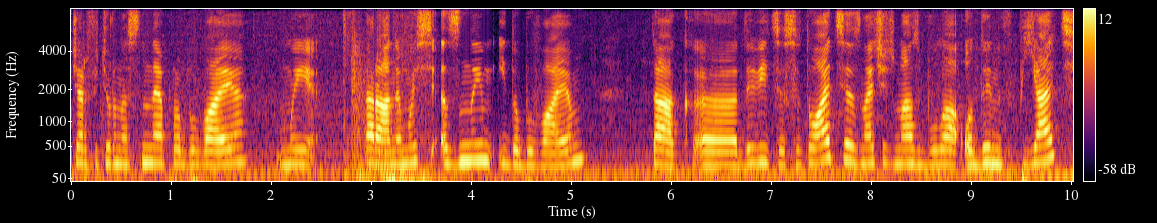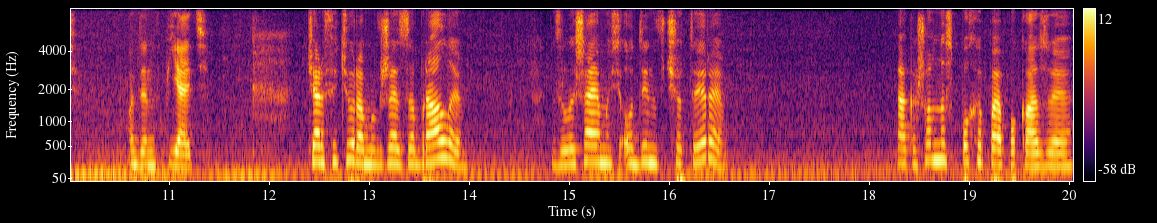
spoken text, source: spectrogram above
Чарфітюр нас не пробиває. Ми таранимось з ним і добиваємо. Так, е, дивіться, ситуація, значить, у нас була 1 в 5. 1 в 5. Чарфітюра ми вже забрали. Залишаємось 1 в 4. Так, а що в нас по ХП показує?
